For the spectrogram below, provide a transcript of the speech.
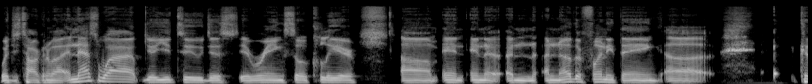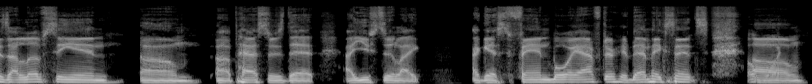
what you're talking about, and that's why your YouTube just it rings so clear. Um, and and a, an, another funny thing, uh because I love seeing um, uh, pastors that I used to like. I guess fanboy after, if that makes sense. Oh, um,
